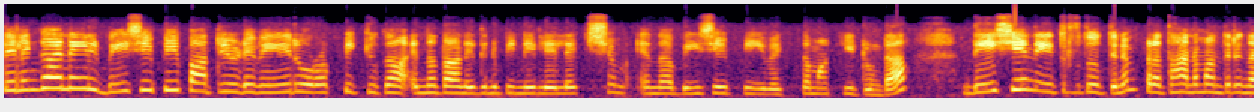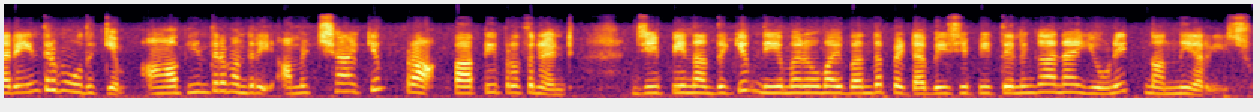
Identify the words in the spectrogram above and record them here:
തെലങ്കാനയിൽ ബി ജെ പി പാർട്ടിയുടെ വേരുറപ്പിക്കുക എന്നതാണ് ഇതിന് പിന്നിലെ ലക്ഷ്യം എന്ന് ബി ജെ പി വ്യക്തമാക്കിയിട്ടുണ്ട്. ദേശീയ നേതൃത്വത്തിനും പ്രധാനമന്ത്രി നരേന്ദ്രമോദിക്കും ആഭ്യന്തരമന്ത്രി അമിത്ഷായ്ക്കും പാർട്ടി പ്രസിഡന്റ് ജെ പി നദ്ദയ്ക്കും നിയമനവുമായി ബന്ധപ്പെട്ട B J P Telangana unit നന്ദി അറിയിച്ചു.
